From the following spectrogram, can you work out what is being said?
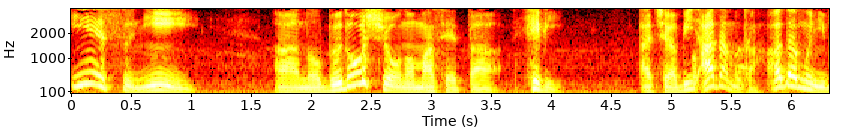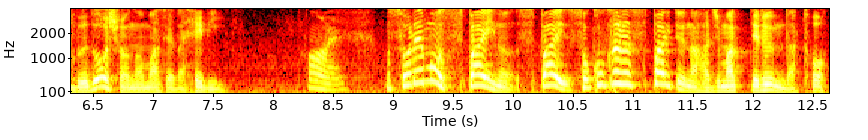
イエスに、あの、ブドウ酒を飲ませた蛇。あ、違う、ビアダムか。アダムにブドウ酒を飲ませた蛇。はい。それもスパイの、スパイ、そこからスパイというのは始まってるんだと。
